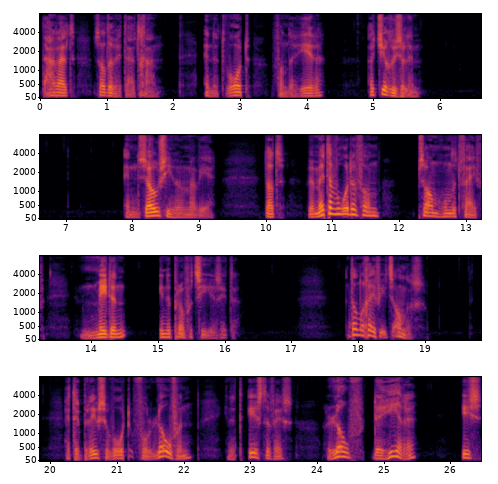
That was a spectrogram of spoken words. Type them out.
daaruit zal de wet uitgaan, en het woord van de Heere uit Jeruzalem. En zo zien we maar weer dat we met de woorden van Psalm 105 midden in de profetieën zitten. Dan nog even iets anders. Het Hebreeuwse woord voor loven in het eerste vers, loof de Heere, is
